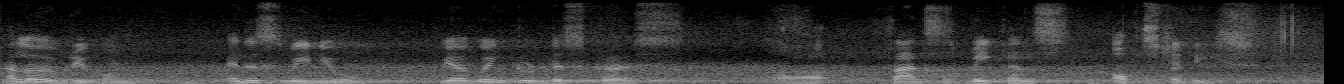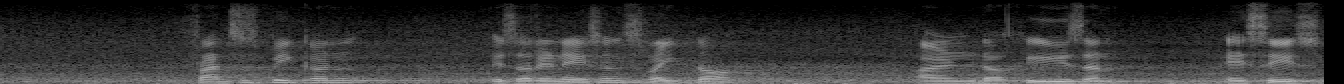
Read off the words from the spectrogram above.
Hello everyone. In this video, we are going to discuss uh, Francis Bacon's Of Studies. Francis Bacon is a Renaissance writer and uh, he is an essayist.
